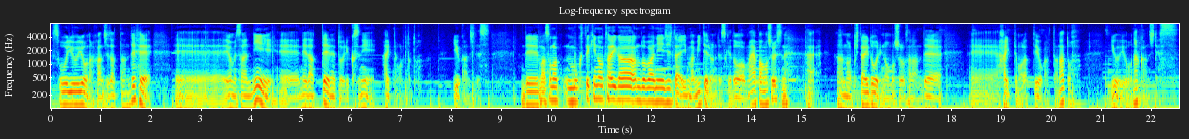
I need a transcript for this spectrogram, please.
そういうような感じだったんで、えー、嫁さんに、えー、ねだってネットフリックスに入ってもらったという感じです。でまあその目的のタイガーバニー自体今見てるんですけどまあやっぱ面白いですね。はい。あの期待通りの面白さなんで、えー、入ってもらってよかったなと。いうような感じです。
